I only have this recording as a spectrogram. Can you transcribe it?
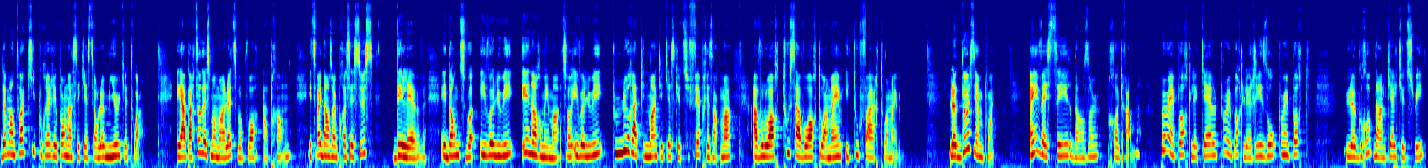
demande-toi qui pourrait répondre à ces questions-là mieux que toi. Et à partir de ce moment-là, tu vas pouvoir apprendre. Et tu vas être dans un processus d'élève. Et donc, tu vas évoluer énormément. Tu vas évoluer plus rapidement que qu'est-ce que tu fais présentement à vouloir tout savoir toi-même et tout faire toi-même. Le deuxième point, investir dans un programme. Peu importe lequel, peu importe le réseau, peu importe le groupe dans lequel que tu es,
